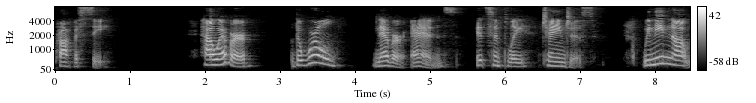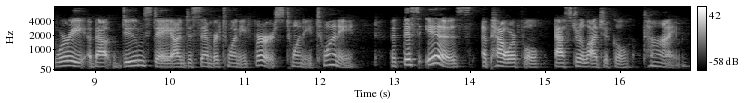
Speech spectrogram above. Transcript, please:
prophecy. However, the world never ends, it simply changes. We need not worry about doomsday on December 21st, 2020, but this is a powerful astrological time.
